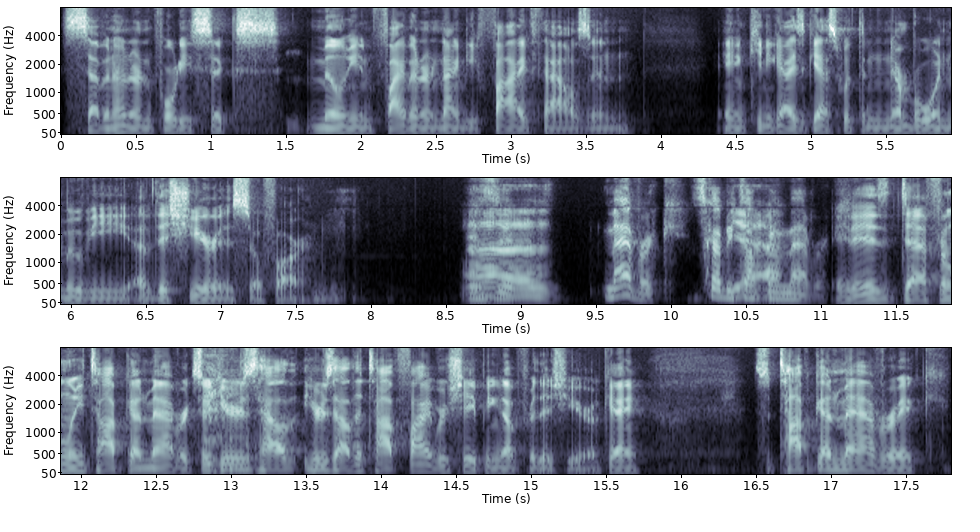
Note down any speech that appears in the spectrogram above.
seven hundred forty-six million five hundred ninety-five thousand. And can you guys guess what the number one movie of this year is so far? Is Uh, it Maverick? It's got to be Top. Gun Maverick. It is definitely Top Gun Maverick. So here's how here's how the top five are shaping up for this year. Okay, so Top Gun Maverick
